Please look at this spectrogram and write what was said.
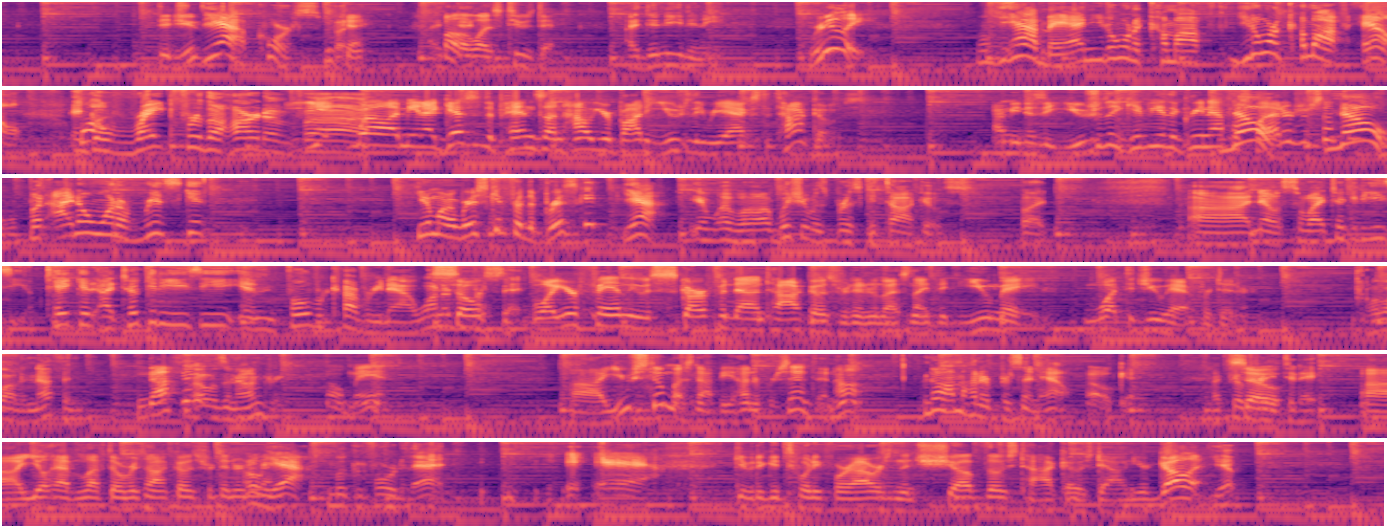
Did you? Yeah, of course. But Okay. I, Well, I, it was Tuesday. I didn't eat any. Really? Well, yeah, man. You don't want to come off. You don't want to come off hell and Well- go right for the heart of. Uh, Yeah, well, I mean, I guess it depends on how your body usually reacts to tacos. I mean, does it usually give you the green apple no, splatters or something? no. But I don't want to risk it. You don't want to risk it for the brisket? Yeah, yeah, well, I wish it was brisket tacos, but uh, no. So I took it easy. Take it. I took it easy in full recovery now, one hundred So, percent. while your family was scarfing down tacos for dinner last night that you made, what did you have for dinner? A whole lot of nothing. Nothing? I wasn't hungry. Oh, man. Uh, you still must not be 100% then, huh? No, I'm one hundred percent now. Oh, okay. I feel So- great today. Uh, you'll have leftover tacos for dinner Oh yeah, I'm looking forward to that. yeah. Give it a good 24 hours and then shove those tacos down your gullet. Yep.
